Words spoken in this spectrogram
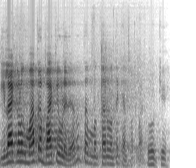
ಇಲಾಖೆಯೊಳಗೆ ಮಾತ್ರ ಬಾಕಿ ಉಳಿದೆ ಅದು ತಮ್ಮ- ತರುವಂಥ ಕೆಲಸ. ಮಾಡಿ ಓಕೆ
